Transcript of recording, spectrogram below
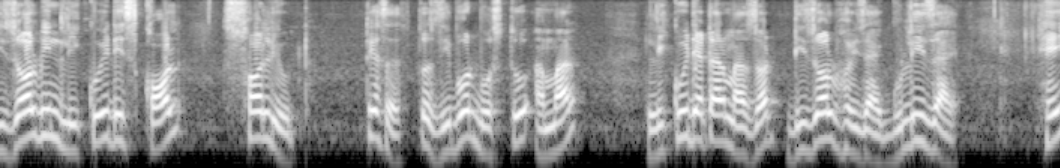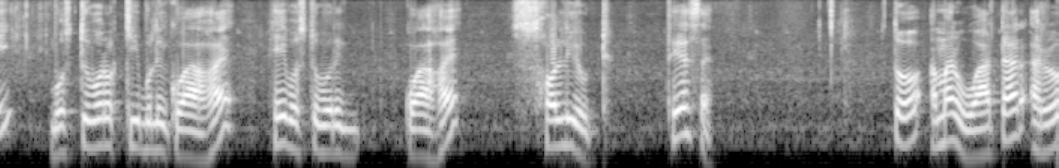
dissolve in liquid is called solute ঠিক আছে? তো যিবোৰ বস্তু আমাৰ লিকুইড এটাৰ মাজত ডিজল্ভ হৈ যায় গুলি যায় সেই বস্তুবোৰক কি বুলি কোৱা হয়? সেই বস্তুবোৰক কোৱা হয় চলিউড ঠিক আছে? তো আমাৰ ৱাটাৰ আৰু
